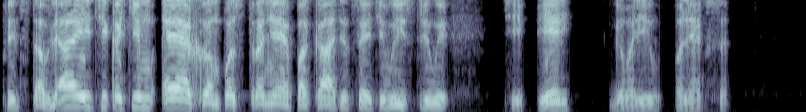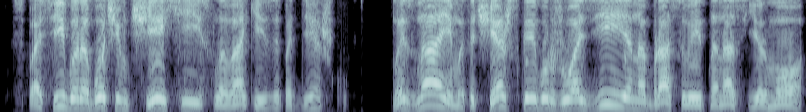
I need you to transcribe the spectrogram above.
«Представляете, каким эхом по стране покатятся эти выстрелы?» «Теперь», — говорил Олекса, — «спасибо рабочим Чехии и Словакии за поддержку. Мы знаем, эта чешская буржуазия набрасывает на нас ермо,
